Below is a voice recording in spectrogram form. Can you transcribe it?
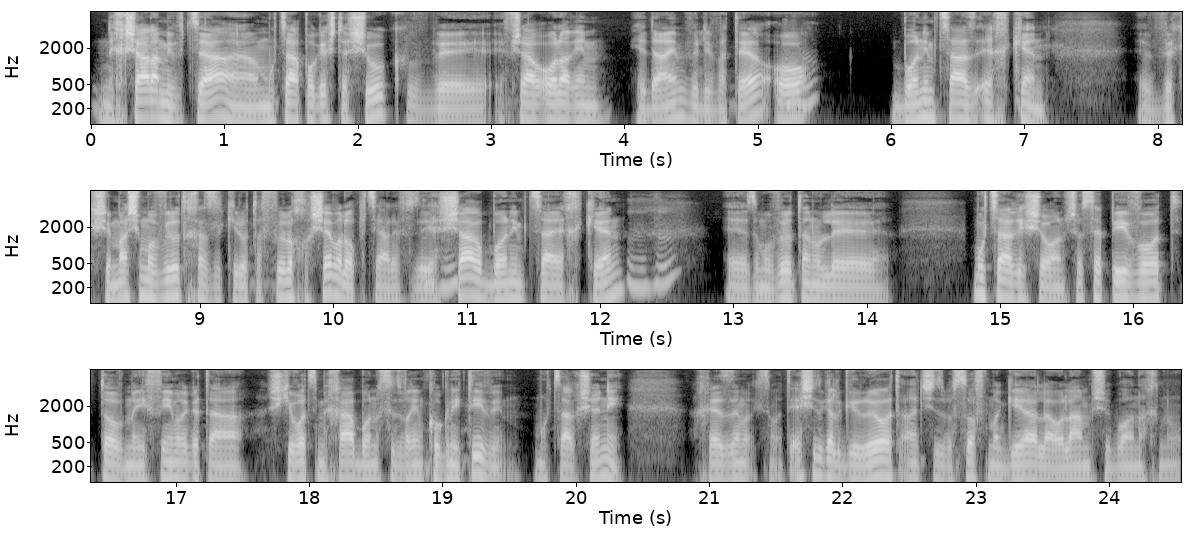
נכשל המבצע, המוצר פוגש את השוק, ואפשר או להרים ידיים ולוותר, או. בוא נמצא אז איך כן. וכשמה שמוביל אותך זה כאילו, אתה אפילו לא חושב על אופציה א', זה מהמם. ישר בוא נמצא איך כן. אה, זה מוביל אותנו למוצר ראשון, שעושה pivot, טוב, מעיפים רגע את השכיבות סמיכה, בואו נעשה דברים קוגניטיביים, מוצר שני. אחרי זה, זאת אומרת, יש התגלגלויות עד שזה בסוף מגיע לעולם שבו אנחנו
